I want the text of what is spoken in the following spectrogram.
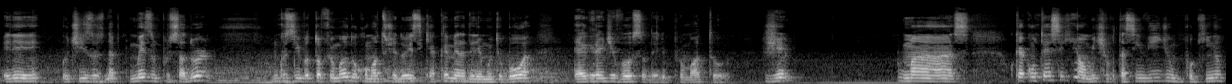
ele utiliza o mesmo processador, Inclusive eu estou filmando com o Moto G2, que a câmera dele é muito boa. É a grande evolução dele pro Moto G. Mas o que acontece é que realmente eu vou estar sem vídeo um pouquinho,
